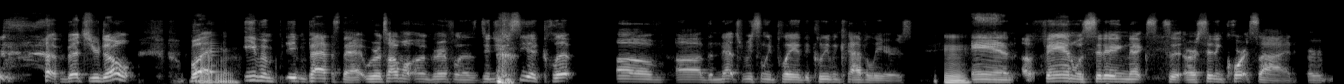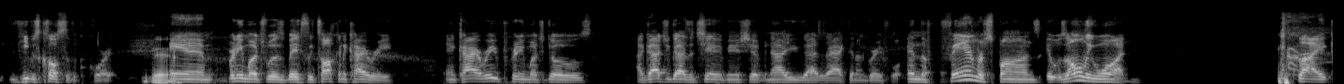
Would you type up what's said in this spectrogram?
don't. I bet you don't. But even even past that, we were talking about ungratefulness. Did you see a clip of uh, the Nets recently played the Cleveland Cavaliers, Mm. and a fan was sitting next to or sitting courtside, or he was close to the court, Yeah. and pretty much was basically talking to Kyrie, and Kyrie pretty much goes. I got you guys a championship, and now you guys are acting ungrateful. And the fan responds, "It was only one." Like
